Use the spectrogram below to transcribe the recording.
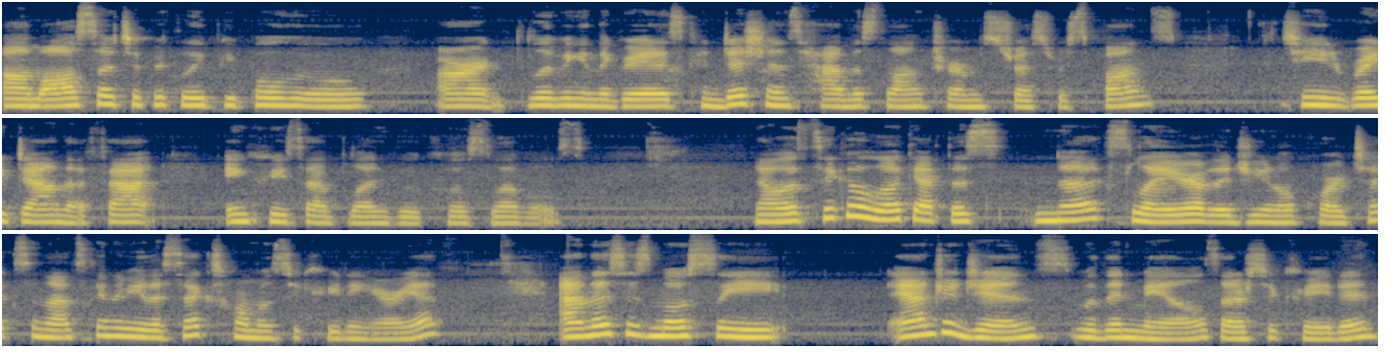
Um, also, typically people who aren't living in the greatest conditions have this long-term stress response. Continue to break down that fat, increase that blood glucose levels. Now let's take a look at this next layer of the adrenal cortex, and that's going to be the sex hormone secreting area. And this is mostly androgens within males that are secreted,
